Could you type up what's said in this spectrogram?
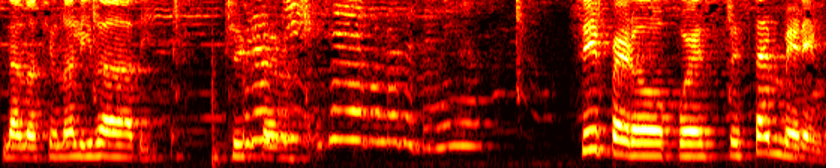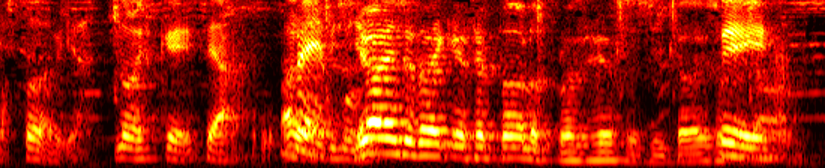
la nacionalidad y pues... sí, Pero sí, sí hay algunos detenidos. Sí, pero pues está en veremos todavía. No es que sea algo. Y obviamente todavía hay que hacer todos los procesos y todo eso. Sí, pero-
